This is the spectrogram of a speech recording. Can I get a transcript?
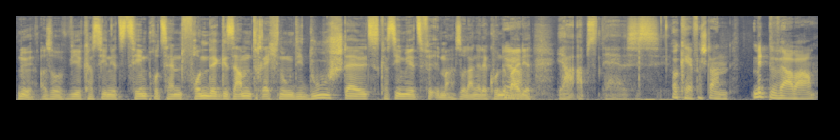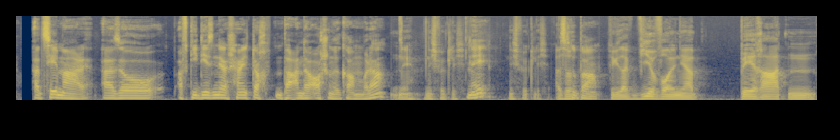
nö, also wir kassieren jetzt 10% von der Gesamtrechnung, die du stellst, kassieren wir jetzt für immer, solange der Kunde ja. bei dir. Ja, abs das ist. Okay, verstanden. Mitbewerber, erzähl mal. Also auf die Idee sind ja wahrscheinlich doch ein paar andere auch schon gekommen, oder? Nee, nicht wirklich. Nee? Nicht wirklich. Also, Super. wie gesagt, wir wollen ja beraten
